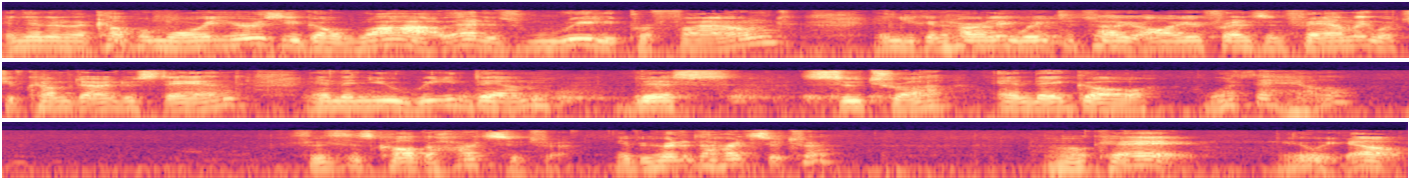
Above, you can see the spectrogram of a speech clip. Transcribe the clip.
And then in a couple more years, you go, wow, that is really profound. And you can hardly wait to tell all your friends and family what you've come to understand. And then you read them this sutra, and they go, what the hell? So this is called the Heart Sutra. Have you heard of the Heart Sutra? Okay, here we go.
